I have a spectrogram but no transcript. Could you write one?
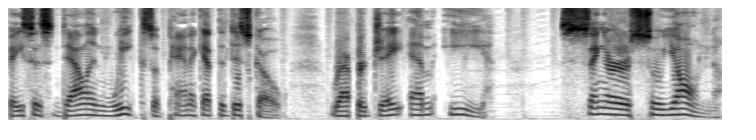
bassist Dallon Weeks of Panic at the Disco, rapper JME, singer Soyon,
